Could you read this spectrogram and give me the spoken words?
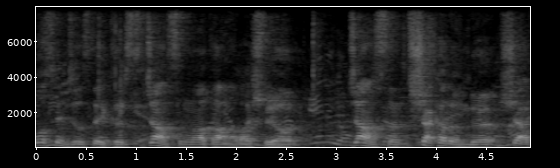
Los Angeles Lakers Johnson'ın hatağına başlıyor. Johnson Shaq'a döndü. Shaq,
